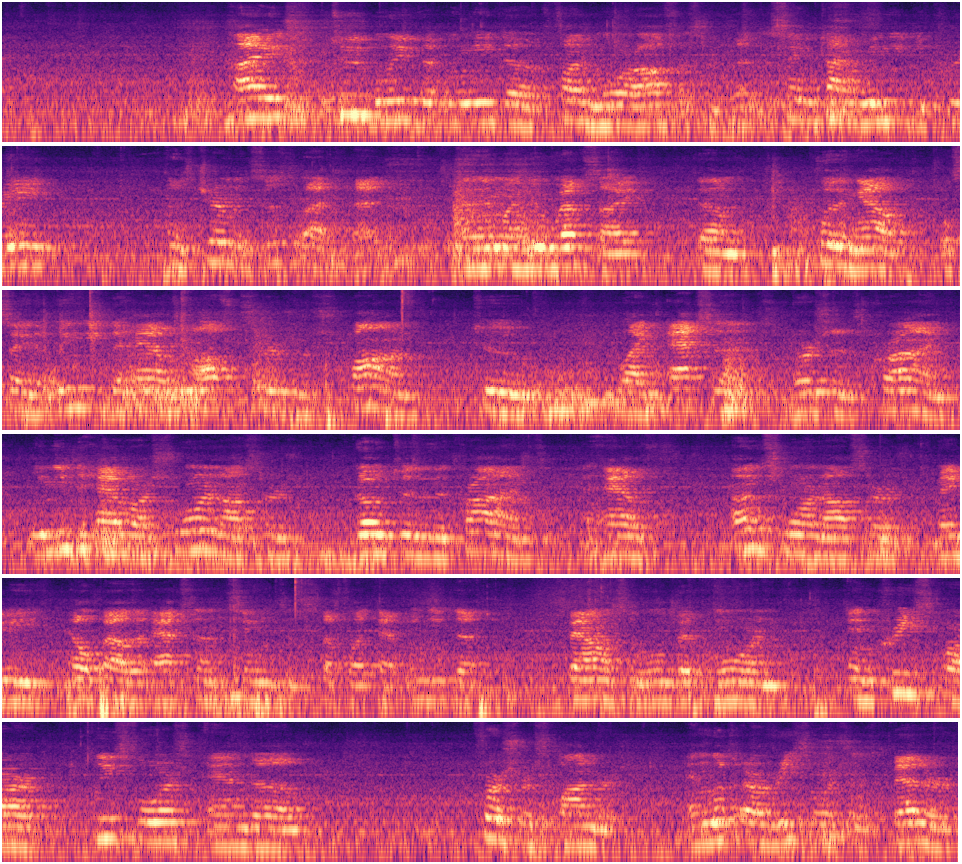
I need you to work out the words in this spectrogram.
I too believe that we need to fund more officers, at the same time, we need to create, as Chairman Sisolak said, and in my new website that I'm putting out, will say that we need to have officers respond to like accidents versus crime. We need to have our sworn officers go to the crimes and have unsworn officers maybe help out at accident scenes and stuff like that. We need to balance a little bit more and increase our police force and, uh, first responders and look at our resources better.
